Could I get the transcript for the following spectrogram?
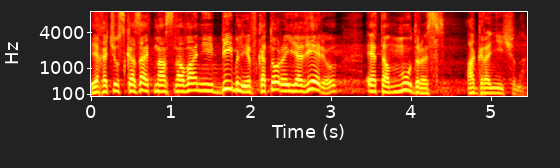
я хочу сказать на основании Библии, в которой я верю, эта мудрость ограничена.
